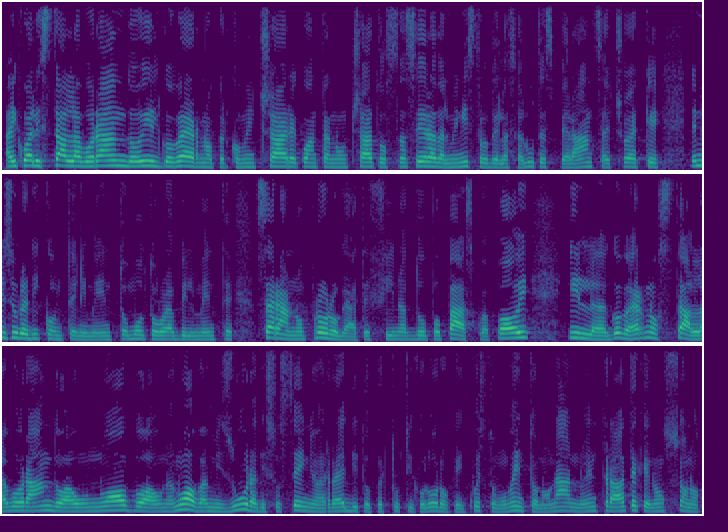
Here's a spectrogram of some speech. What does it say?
ai quali sta lavorando il governo per cominciare quanto annunciato stasera dal Ministro della Salute Speranza, e cioè che le misure di contenimento molto probabilmente saranno prorogate fino a dopo Pasqua. Poi il governo sta lavorando a, un nuovo, a una nuova misura di sostegno al reddito per tutti coloro che in questo momento non hanno entrate, che non sono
